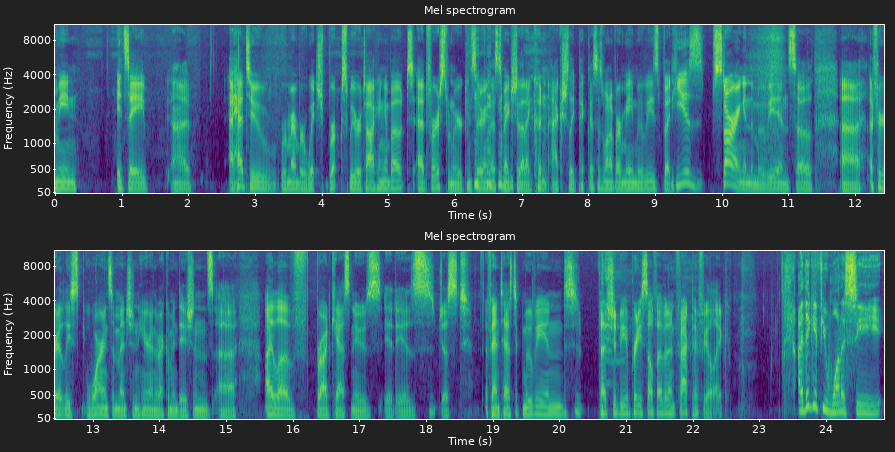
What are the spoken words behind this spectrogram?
mean, it's a I had to remember which Brooks we were talking about at first when we were considering this to make sure that I couldn't actually pick this as one of our main movies. But he is starring in the movie, and so uh, I figure at least warrants a mention here in the recommendations. Uh, I love broadcast news. It is just a fantastic movie, and that should be a pretty self-evident fact. I feel like. I think if you want to see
